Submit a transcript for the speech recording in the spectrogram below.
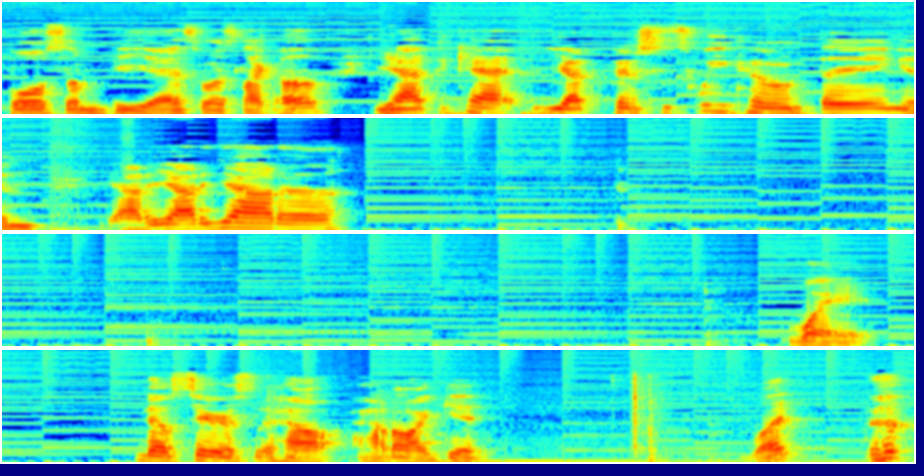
pull some BS where it's like, oh, you have to cat, you have to finish the Suicune thing, and yada yada yada. Wait, no, seriously, how how do I get what?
